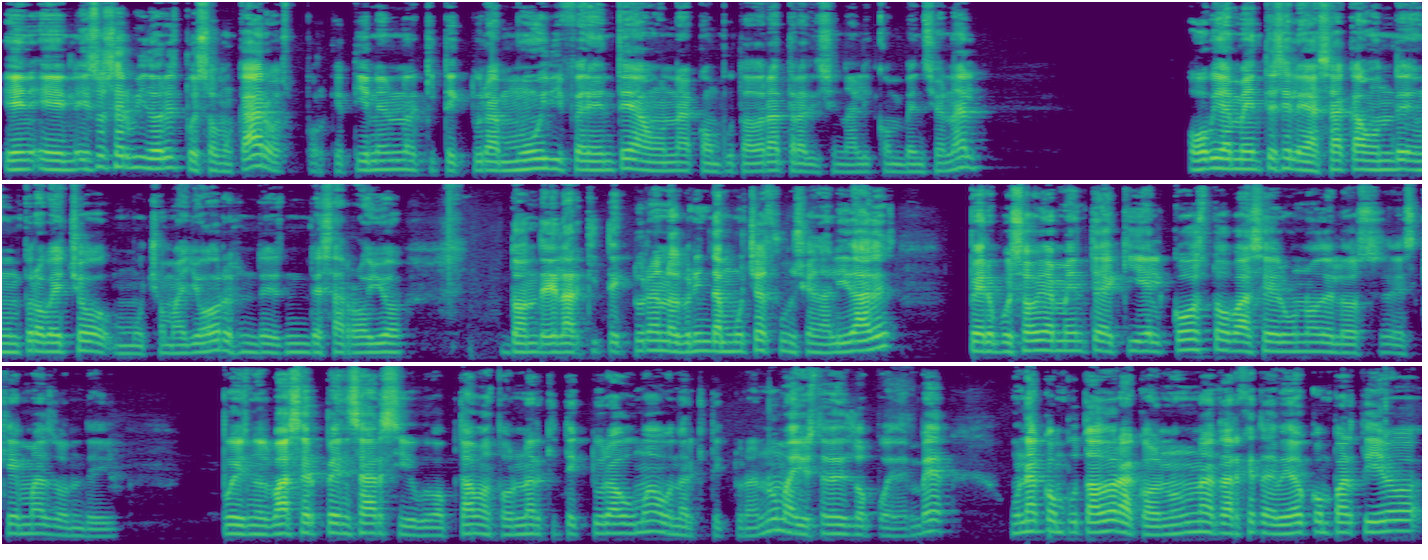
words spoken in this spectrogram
en, esos servidores pues son caros porque tienen una arquitectura muy diferente a una computadora tradicional y convencional. Obviamente se le saca un, un provecho mucho mayor, es un desarrollo donde la arquitectura nos brinda muchas funcionalidades, pero pues obviamente aquí el costo va a ser uno de los esquemas donde pues nos va a hacer pensar si optamos por una arquitectura UMA o una arquitectura NUMA y ustedes lo pueden ver. Una computadora con una tarjeta de video compartida,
